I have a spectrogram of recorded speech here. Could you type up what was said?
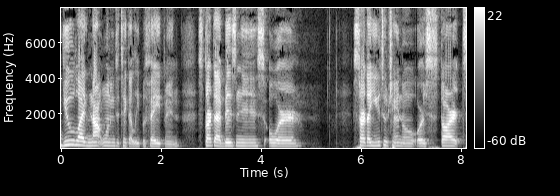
you like not wanting to take that leap of faith and start that business or start that YouTube channel or start,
